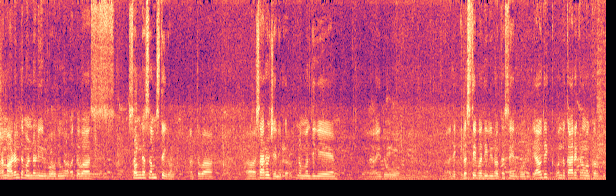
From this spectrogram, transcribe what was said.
ನಮ್ಮ ಆಡಳಿತ ಮಂಡಳಿ ಇರ್ಬೋದು ಅಥವಾ ಸಂಘ ಸಂಸ್ಥೆಗಳು ಅಥವಾ ಸಾರ್ವಜನಿಕರು ನಮ್ಮೊಂದಿಗೆ ಇದು ಅದೇ ರಸ್ತೆ ಬದಿಯಲ್ಲಿರುವ ಕಸ ಇರ್ಬೋದು ಯಾವುದೇ ಒಂದು ಕಾರ್ಯಕ್ರಮ ಕರೆದು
